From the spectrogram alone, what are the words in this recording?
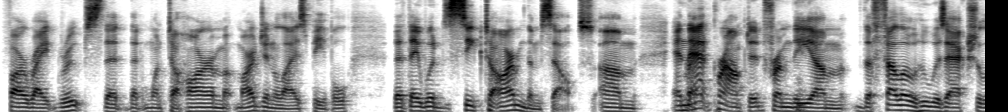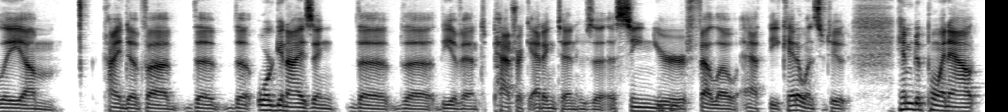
far right groups that that want to harm marginalized people that they would seek to arm themselves. Um, and that prompted from the um, the fellow who was actually um, kind of uh, the the organizing the the the event, Patrick Eddington, who's a, a senior fellow at the Cato Institute, him to point out,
